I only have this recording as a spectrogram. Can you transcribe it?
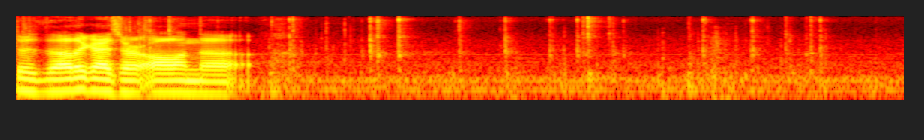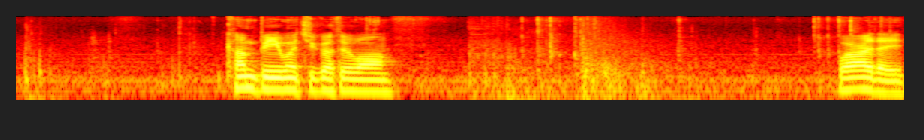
The, the other guys are all in the. Come B once you go through long. Where are they?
